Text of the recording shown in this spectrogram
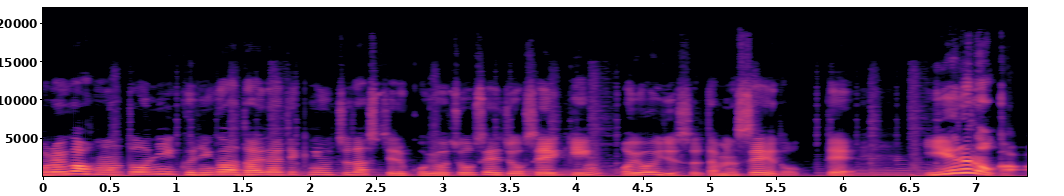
これが本当に国が大々的に打ち出している雇用調整助成金雇用維持するための制度って言えるのか？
